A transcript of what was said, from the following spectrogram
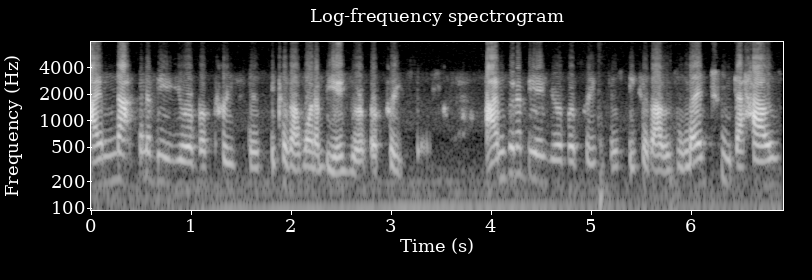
I'm not going to be a Yoruba priestess because I want to be a Yoruba priestess. I'm going to be a Yoruba priestess because I was led to the house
